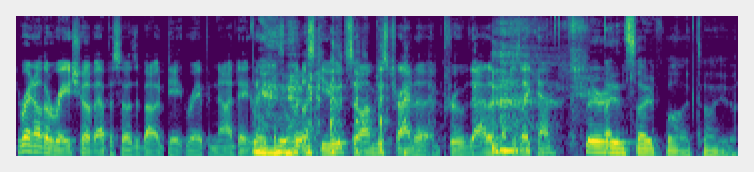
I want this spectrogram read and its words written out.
Right now, the ratio of episodes about date rape and not date rape is a little skewed, so I'm just trying to improve that as much as I can. Very But- insightful, I tell you.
